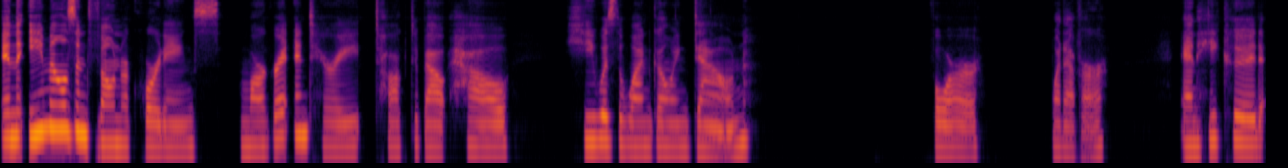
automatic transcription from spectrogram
In the emails and phone recordings, Margaret and Terry talked about how he was the one going down for whatever. And he could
